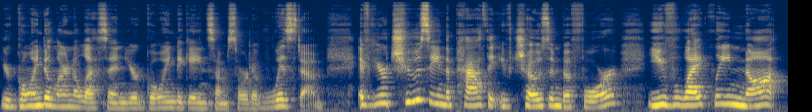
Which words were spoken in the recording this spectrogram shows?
you're going to learn a lesson. You're going to gain some sort of wisdom. If you're choosing the path that you've chosen before, you've likely not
